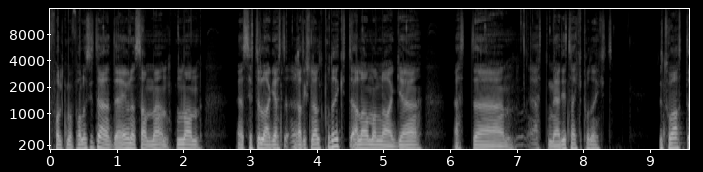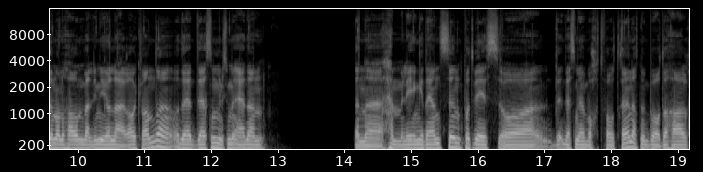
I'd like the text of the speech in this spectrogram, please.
folk må forholde seg til. Det er jo det samme enten man sitter og lager et redaksjonelt produkt, eller om man lager et, eh, et medietech-produkt. Jeg tror at man har veldig mye å lære av hverandre, og det er det som liksom er den, den eh, hemmelige ingrediensen, på et vis, og det, det som er vårt fortrinn, at vi både har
